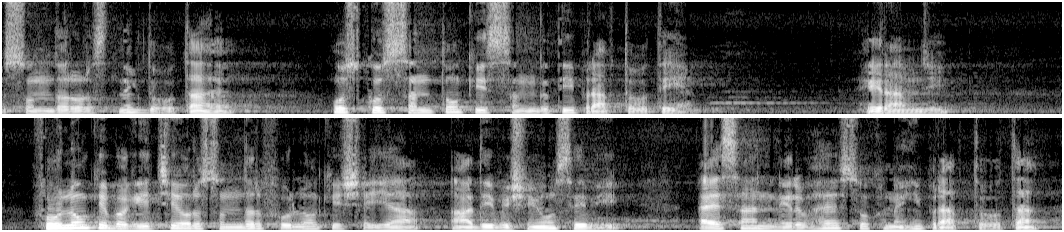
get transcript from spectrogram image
सुंदर और स्निग्ध होता है, उसको संतों की संगति प्राप्त होती है। हे राम जी फूलों के बगीचे और सुंदर फूलों की शैया आदि विषयों से भी ऐसा निर्भय सुख नहीं प्राप्त होता,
